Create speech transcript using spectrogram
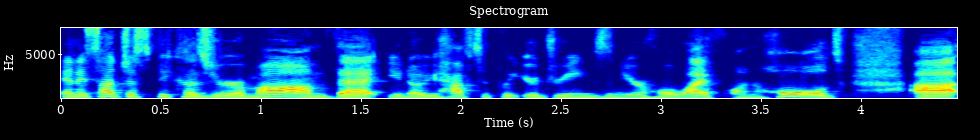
and it's not just because you're a mom that you know you have to put your dreams and your whole life on hold uh,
